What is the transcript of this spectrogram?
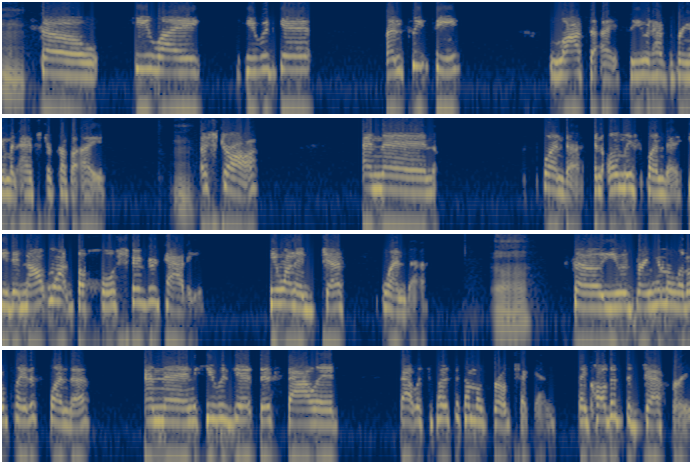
Mm. so he like he would get unsweet tea lots of ice. So you would have to bring him an extra cup of ice Mm. a straw and then splenda and only splenda. He did not want the whole sugar caddy. He wanted just splenda. Uh huh. so you would bring him a little plate of Splenda, and then he would get this salad that was supposed to come with grilled chicken. They called it the Jeffrey.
